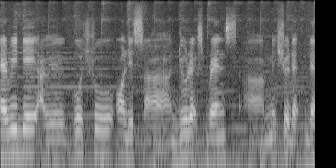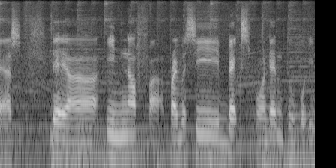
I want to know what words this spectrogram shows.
every day I will go through all these uh, Durex brands, uh, make sure that there's there are enough uh, privacy bags for them to put in.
